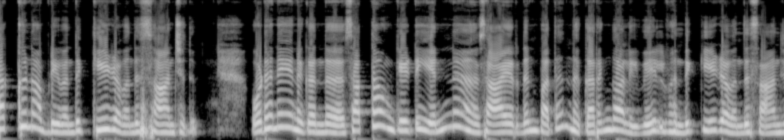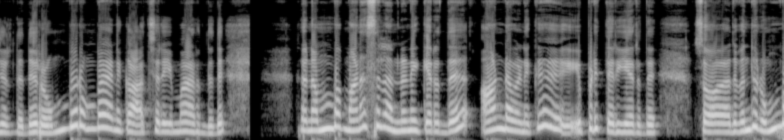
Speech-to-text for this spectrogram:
டக்குன்னு அப்படி வந்து கீழே வந்து சாஞ்சுது. உடனே எனக்கு அந்த சத்தம் கேட்டு என்ன சாயறதுன்னு பார்த்தா அந்த கருங்காலி வேல் வந்து கீழே வந்து சாஞ்சிருந்தது. ரொம்ப ரொம்ப எனக்கு ஆச்சரியமாக இருந்தது. ஸோ நம்ம மனசில் நினைக்கிறது ஆண்டவனுக்கு எப்படி தெரியறது? ஸோ அது வந்து ரொம்ப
